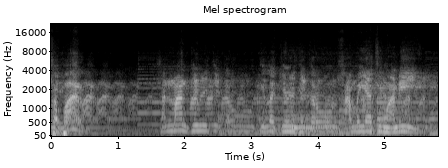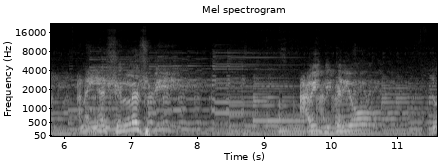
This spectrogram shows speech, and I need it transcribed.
સભર સન્માન કેવી રીતે કરવું, તિલક કેવી રીતે કરવું, સામૈયાથી માંડી અને અહીંયા છેલ્લે સુધી આવી દીકરીઓ જો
